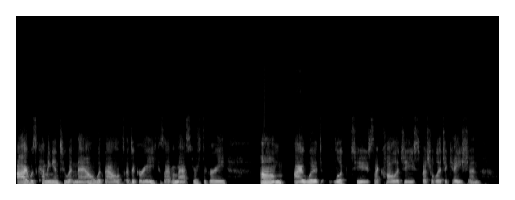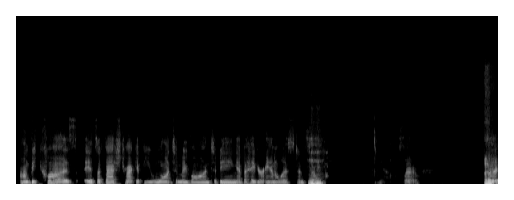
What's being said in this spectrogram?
I was coming into it now without a degree, because I have a master's degree, um, I would look to psychology, special education, um, because it's a fast track if you want to move on to being a behavior analyst. And so, mm-hmm. yeah, so. And, but,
